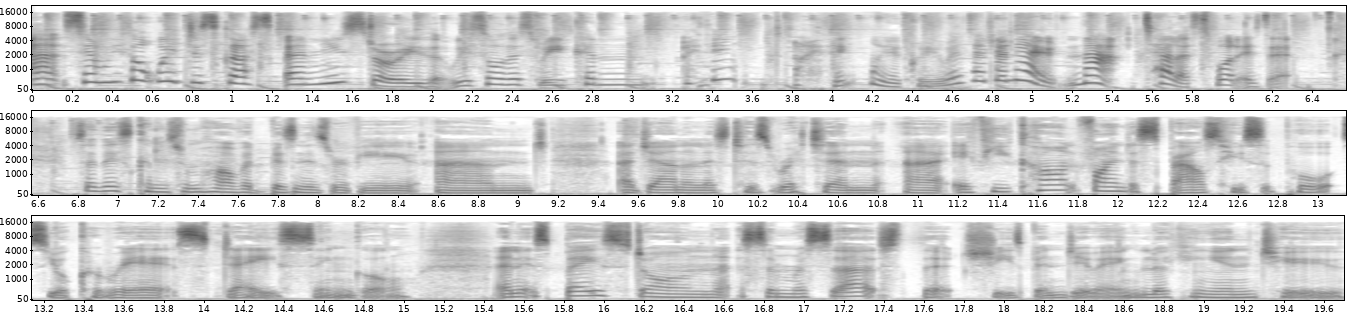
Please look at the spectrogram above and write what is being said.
Uh, so we thought we'd discuss a news story that we saw this week, and I think I think we agree with. I don't know. Nat, tell us what is it? So this comes from Harvard Business Review, and a journalist has written, uh, "If you can't find a spouse who supports your career, stay single," and it's based on some research that she's been doing, looking into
